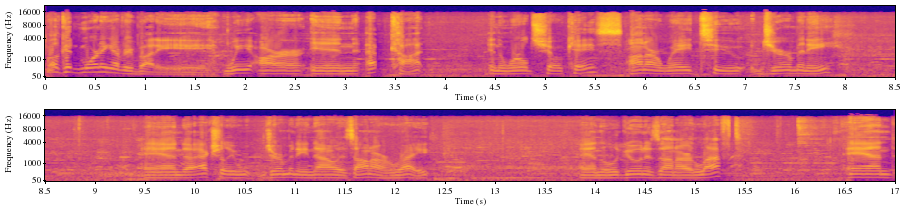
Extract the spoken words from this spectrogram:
Well, good morning, everybody. We are in Epcot in the World Showcase on our way to Germany. And uh, actually, Germany now is on our right, and the lagoon is on our left. And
